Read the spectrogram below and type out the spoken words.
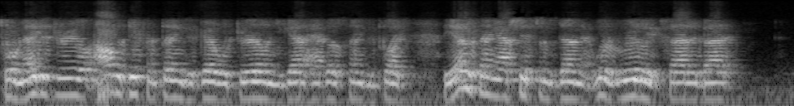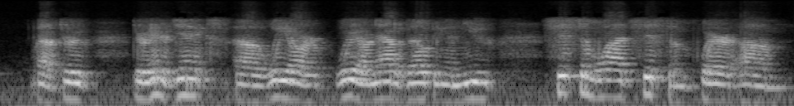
tornado drill, all the different things that go with drilling, you got to have those things in place. The other thing our system's done that we're really excited about it uh, through through Energenics, uh, we are we are now developing a new system-wide system where um,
